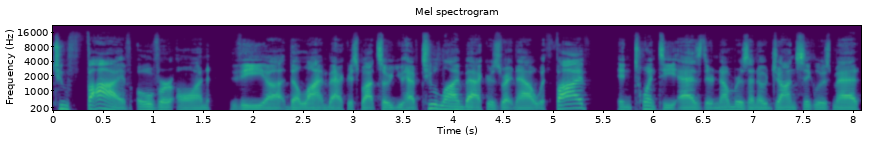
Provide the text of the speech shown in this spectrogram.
to five over on the uh, the linebacker spot. So you have two linebackers right now with five and 20 as their numbers. I know John Ziegler's mad.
